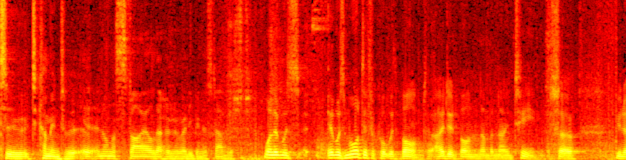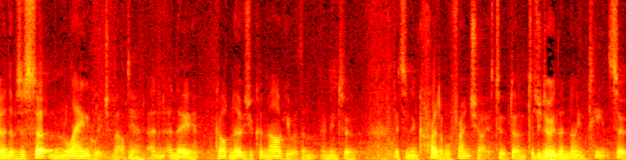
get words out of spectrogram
to, to come into a, an almost style that had already been established. Well, it was it was more difficult with Bond. I did Bond number 19, so you know, and there was a certain language about it, yeah. and, and they, God knows, you couldn't argue with them. I mean, to, it's an incredible franchise to have done, to be doing the 19th. So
